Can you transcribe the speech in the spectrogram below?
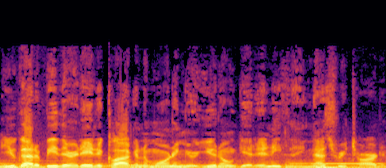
You got to be there at 8 o'clock in the morning or you don't get anything. That's retarded.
